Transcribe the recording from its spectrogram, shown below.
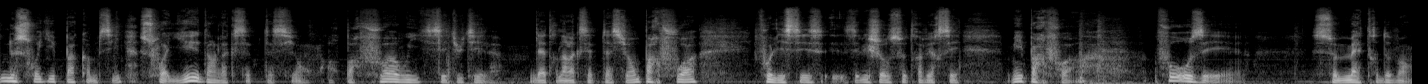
Ne soyez pas comme si, soyez dans l'acceptation. Alors parfois, oui, c'est utile d'être dans l'acceptation. Parfois, il faut laisser les choses se traverser. Mais parfois, faut oser se mettre devant.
